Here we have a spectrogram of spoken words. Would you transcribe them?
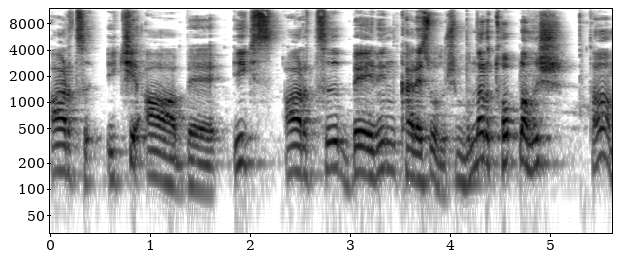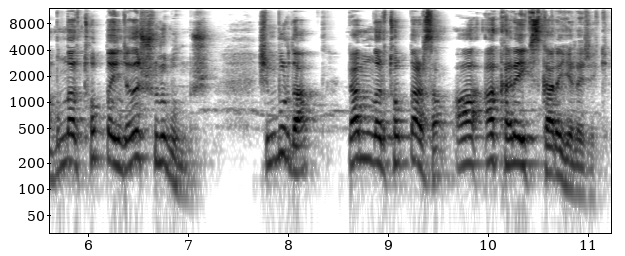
artı 2abx artı b'nin karesi olur. Şimdi bunları toplamış. Tamam bunları toplayınca da şunu bulmuş. Şimdi burada ben bunları toplarsam a, a kare x kare gelecek.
